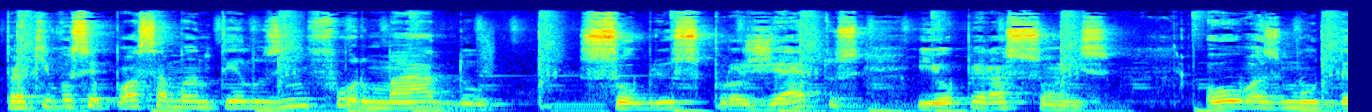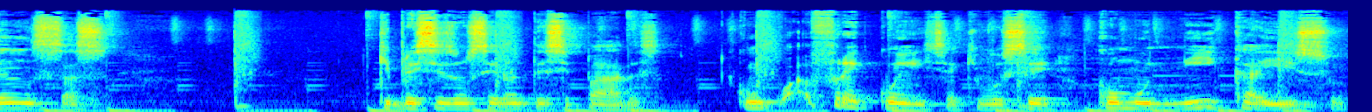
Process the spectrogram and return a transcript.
para que você possa mantê-los informados sobre os projetos e operações ou as mudanças que precisam ser antecipadas? Com qual frequência que você comunica isso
